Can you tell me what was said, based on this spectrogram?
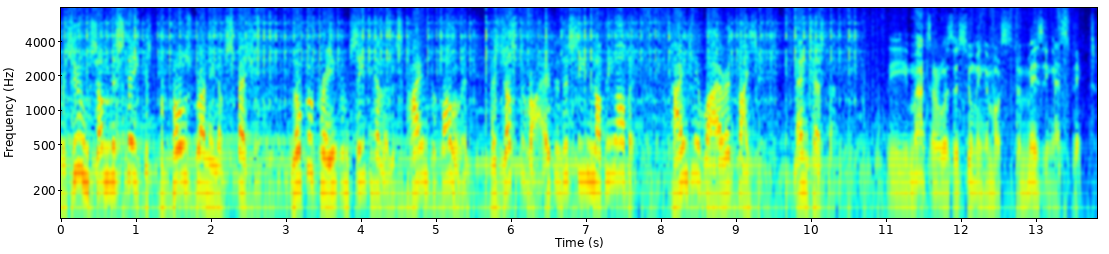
Presume some mistake is proposed running of special. Local train from St. Helens, timed to follow it, has just arrived and has seen nothing of it. Kindly wire advices. Manchester. The matter was assuming a most amazing aspect.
